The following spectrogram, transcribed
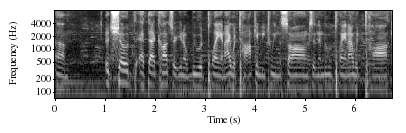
um, it showed at that concert. You know, we would play and I would talk in between the songs, and then we would play and I would talk.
